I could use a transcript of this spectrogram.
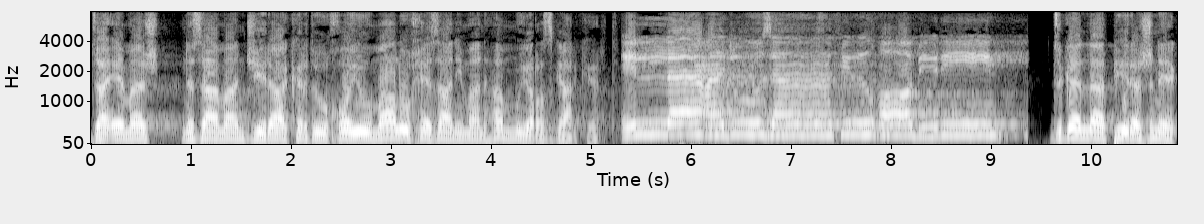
جا ئێمەش نزامان گیرا کرد و خۆی و ماڵ و خێزانیمان هەمووی ڕزگار کرد. إلا عجوزا في الغابرين. جگەل لە پیرە ژنێک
